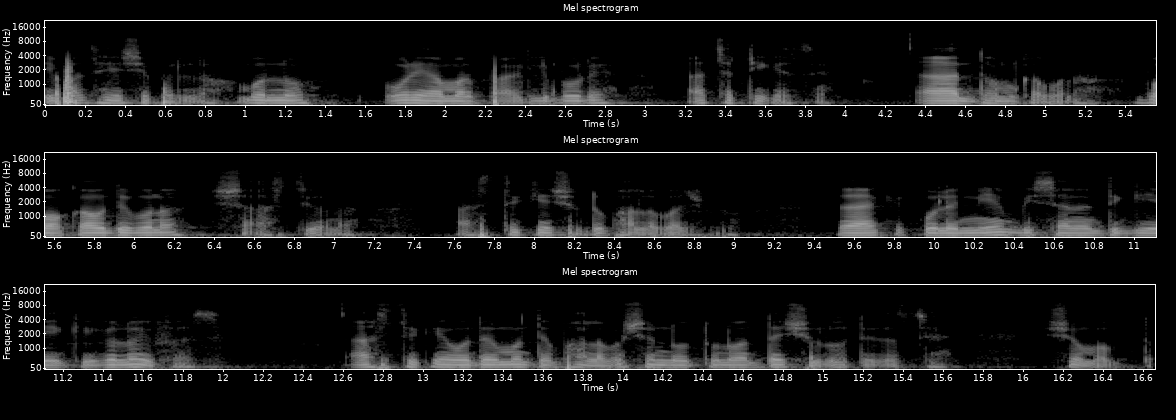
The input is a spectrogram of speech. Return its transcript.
ইফাস হেসে ফেলল, বলল, ওরে আমার পাগলি বউরে আচ্ছা ঠিক আছে। আর ধমকাবো না, বকাও দেবো না, শাস্তিও না। আজ থেকে শুধু ভালোবাসবো। রায়াকে কোলে নিয়ে বিছানার দিকে এগিয়ে গেল ইফাস। আজ থেকে ওদের মধ্যে ভালোবাসার নতুন অধ্যায় শুরু হতে যাচ্ছে। সমাপ্ত।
